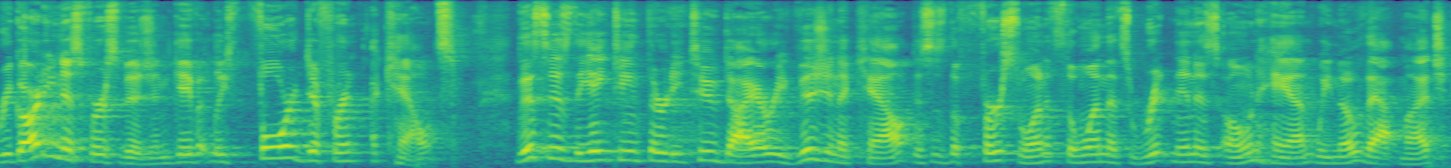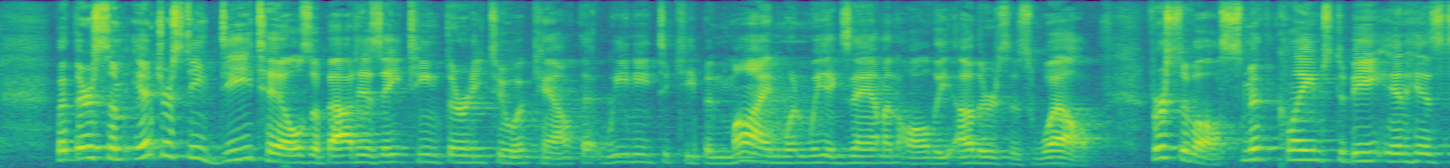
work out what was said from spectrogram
regarding his first vision, gave at least four different accounts this is the 1832 diary vision account. This is the first one. It's the one that's written in his own hand. We know that much. But there's some interesting details about his 1832 account that we need to keep in mind when we examine all the others as well. First of all, Smith claims to be in his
